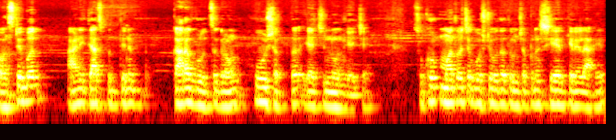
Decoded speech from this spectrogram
कॉन्स्टेबल आणि त्याच पद्धतीने कारागृहचं ग्राउंड होऊ शकतं याची नोंद घ्यायची आहे. सो खूप महत्त्वाच्या गोष्टी होत्या तुमच्यापर्यंत शेअर केलेल्या आहेत.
